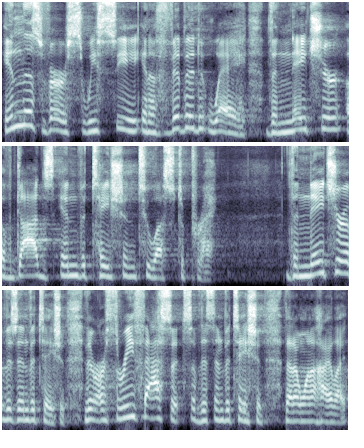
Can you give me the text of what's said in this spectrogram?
In this verse, we see in a vivid way the nature of God's invitation to us to pray the nature of his invitation. There are three facets of this invitation that I want to highlight.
